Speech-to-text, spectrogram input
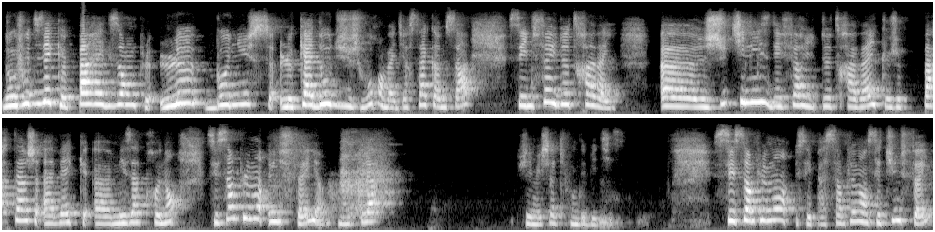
Donc, je vous disais que par exemple, le bonus, le cadeau du jour, on va dire ça comme ça, c'est une feuille de travail. Euh, j'utilise des feuilles de travail que je partage avec euh, mes apprenants. C'est simplement une feuille. Donc là, j'ai mes chats qui font des bêtises. C'est simplement, c'est pas simplement, c'est une feuille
